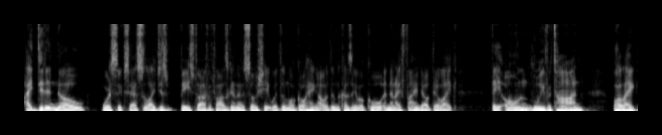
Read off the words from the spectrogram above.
I didn't know were successful? I just based off if I was going to associate with them or go hang out with them because they were cool, and then I find out they're like they own Louis Vuitton or like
